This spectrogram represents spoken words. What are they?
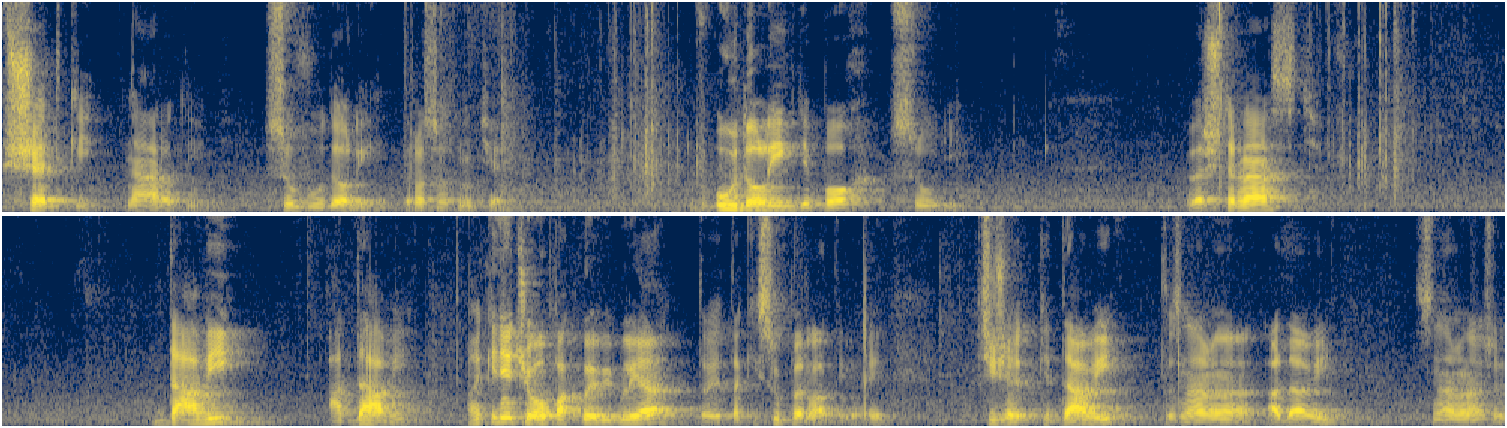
všetky národy sú v údolí rozhodnutia v údolí, kde Boh súdi. Verš 14. Davy a Davy. Aj keď niečo opakuje Biblia, to je taký superlatív. Hej? Čiže keď Davy, to znamená a Davy, to znamená, že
